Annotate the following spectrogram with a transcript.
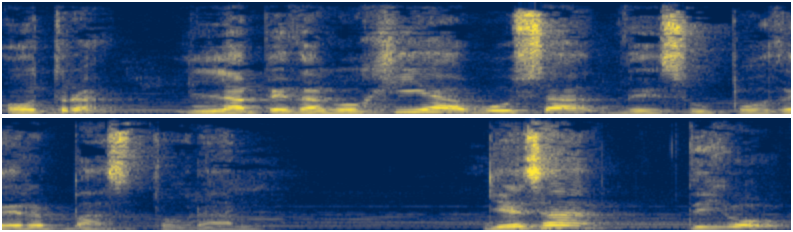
Otra, la pedagogía abusa de su poder pastoral. Y esa, digo,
